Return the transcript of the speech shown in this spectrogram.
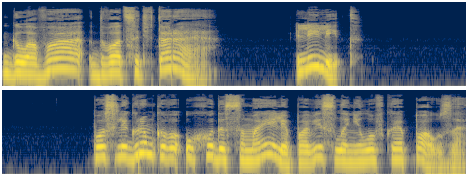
Глава двадцать вторая. Лилит. После громкого ухода Самаэля повисла неловкая пауза.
